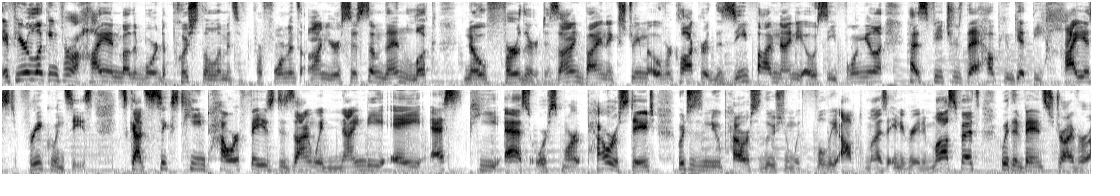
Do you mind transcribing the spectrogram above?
If you're looking for a high-end motherboard to push the limits of performance on your system, then look no further. Designed by an extreme overclocker, the Z590 OC Formula has features features that help you get the highest frequencies. It's got 16 power phase design with 90A SPS or Smart Power Stage, which is a new power solution with fully optimized integrated MOSFETs with advanced driver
